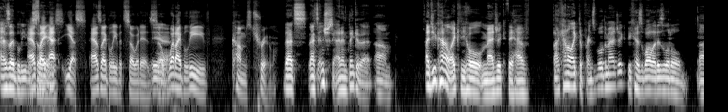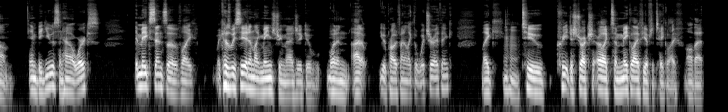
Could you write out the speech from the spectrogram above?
As I believe. as so I, it a- yes, as I believe it, so it is." So what I believe comes true. That's that's interesting. I didn't think of that. Um, I do kind of like the whole magic they have. I kind of like the principle of the magic because while it is a little um ambiguous in how it works, it makes sense of like because we see it in like mainstream magic. What in I you would probably find it like The Witcher. I think like hmm to create destruction or like to make life you have to take life all that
